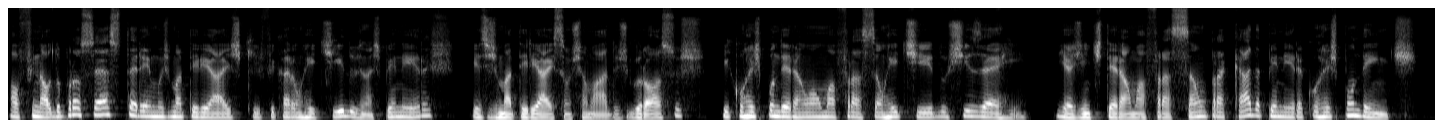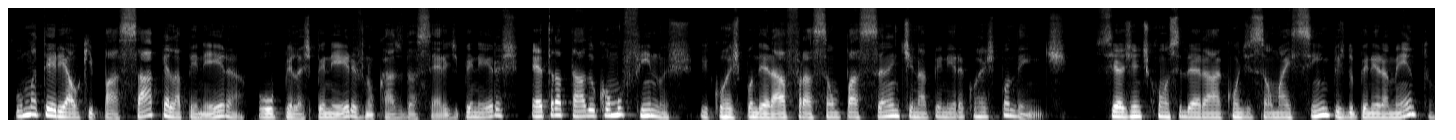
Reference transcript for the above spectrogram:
Ao final do processo, teremos materiais que ficarão retidos nas peneiras. Esses materiais são chamados grossos e corresponderão a uma fração retido XR, e a gente terá uma fração para cada peneira correspondente. O material que passar pela peneira, ou pelas peneiras, no caso da série de peneiras, é tratado como finos e corresponderá à fração passante na peneira correspondente. Se a gente considerar a condição mais simples do peneiramento,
